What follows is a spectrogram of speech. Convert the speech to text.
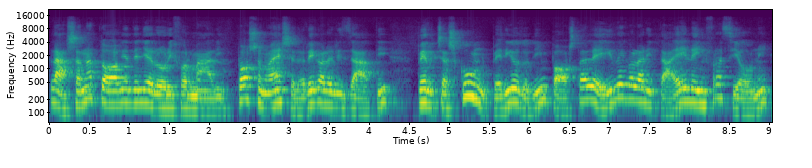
la sanatoria degli errori formali. Possono essere regolarizzati per ciascun periodo di imposta le irregolarità e le infrazioni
